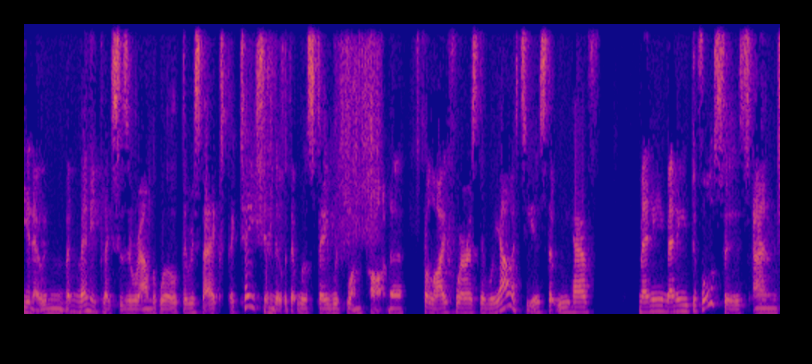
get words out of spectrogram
you know, in, in, many places around the world, there is that expectation that, that we'll stay with one partner for life, whereas the reality is that we have many, many divorces and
